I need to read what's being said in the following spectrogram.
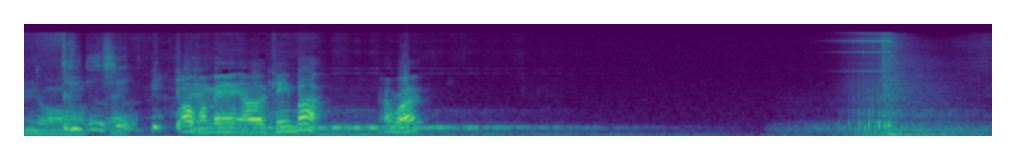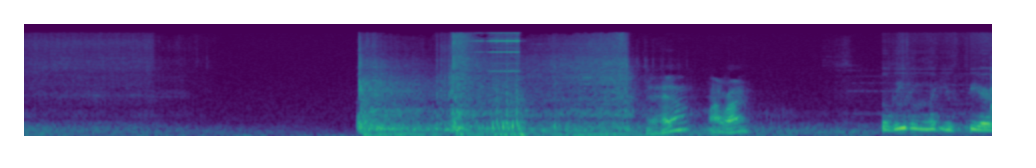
No. oh, my man, uh, King Bach. All right. The hell? All right. Believing what you fear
